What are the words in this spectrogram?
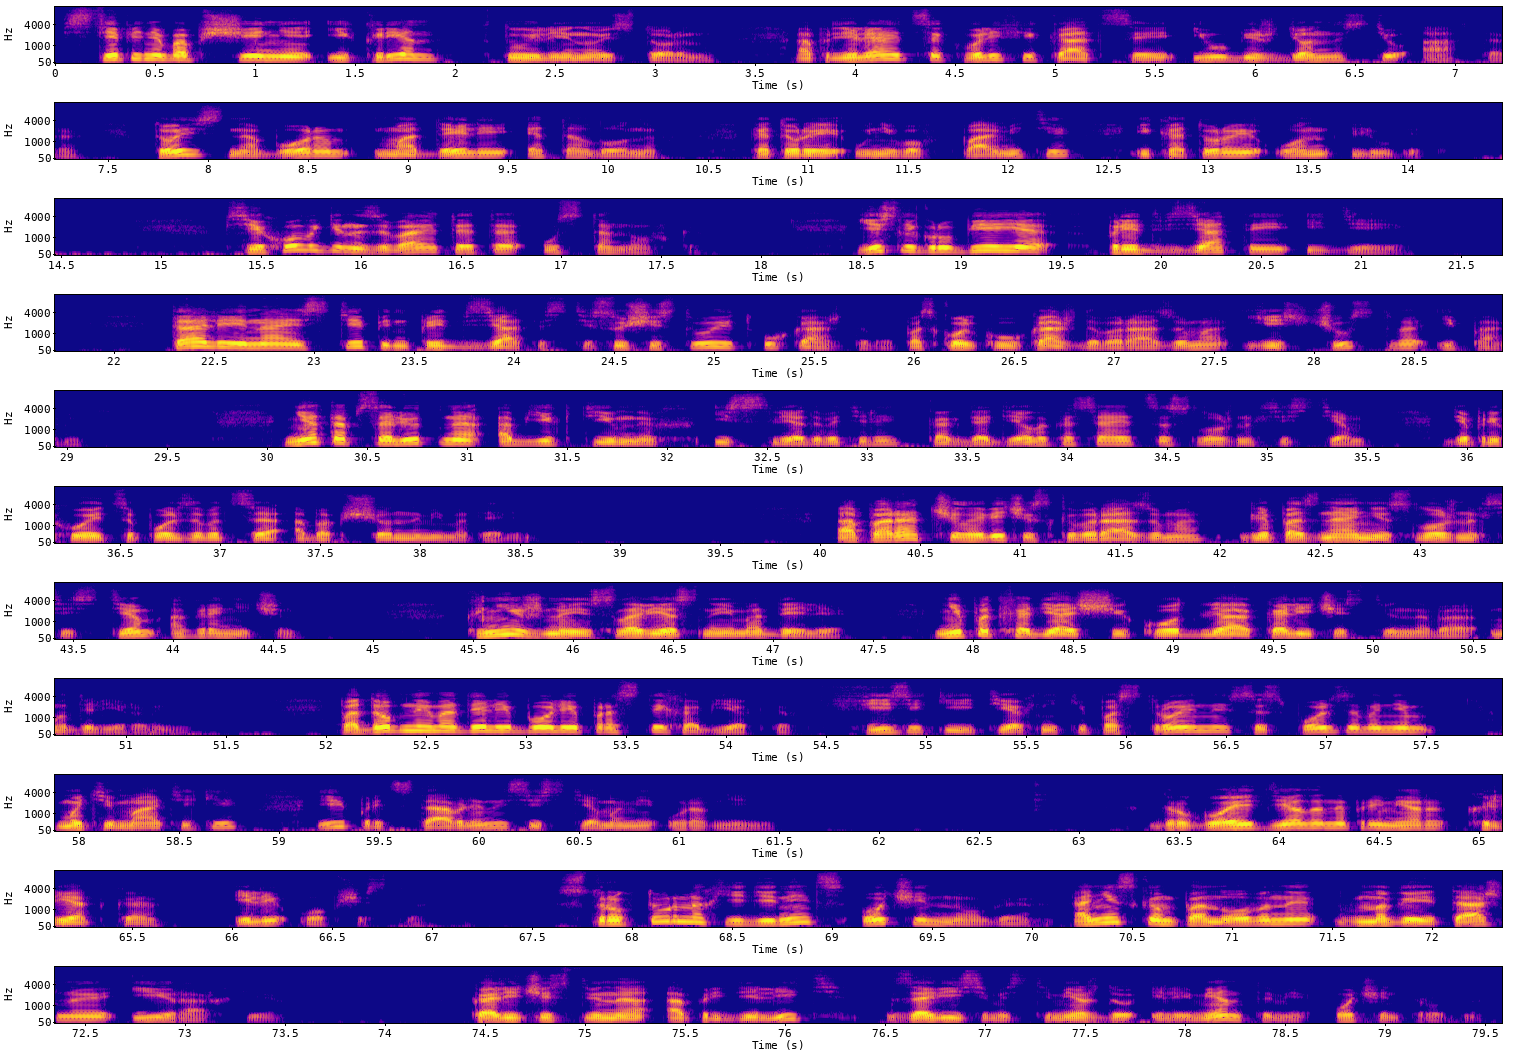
Степень обобщения и крен в ту или иную сторону определяется квалификацией и убежденностью автора, то есть набором моделей эталонов, которые у него в памяти и которые он любит. Психологи называют это установка. Если грубее, предвзятые идеи. Та или иная степень предвзятости существует у каждого, поскольку у каждого разума есть чувство и память. Нет абсолютно объективных исследователей, когда дело касается сложных систем, где приходится пользоваться обобщенными моделями. Аппарат человеческого разума для познания сложных систем ограничен. Книжные словесные модели – неподходящий код для количественного моделирования. Подобные модели более простых объектов в физике и технике построены с использованием математики и представлены системами уравнений. Другое дело, например, клетка или общество. Структурных единиц очень много. Они скомпонованы в многоэтажную иерархию. Количественно определить зависимости между элементами очень трудно.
